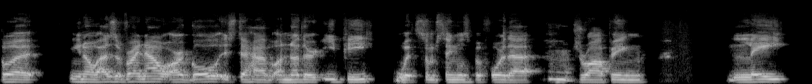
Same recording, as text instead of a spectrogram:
But, you know, as of right now, our goal is to have another EP with some singles before that Mhm. dropping late,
